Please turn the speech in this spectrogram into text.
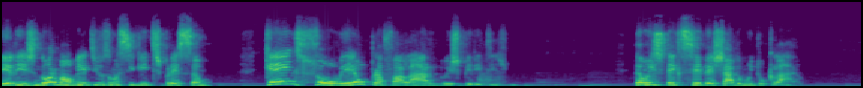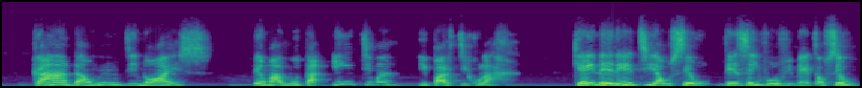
Eles normalmente usam a seguinte expressão: quem sou eu para falar do Espiritismo? Então, isso tem que ser deixado muito claro. Cada um de nós tem uma luta íntima e particular, que é inerente ao seu desenvolvimento, ao seu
